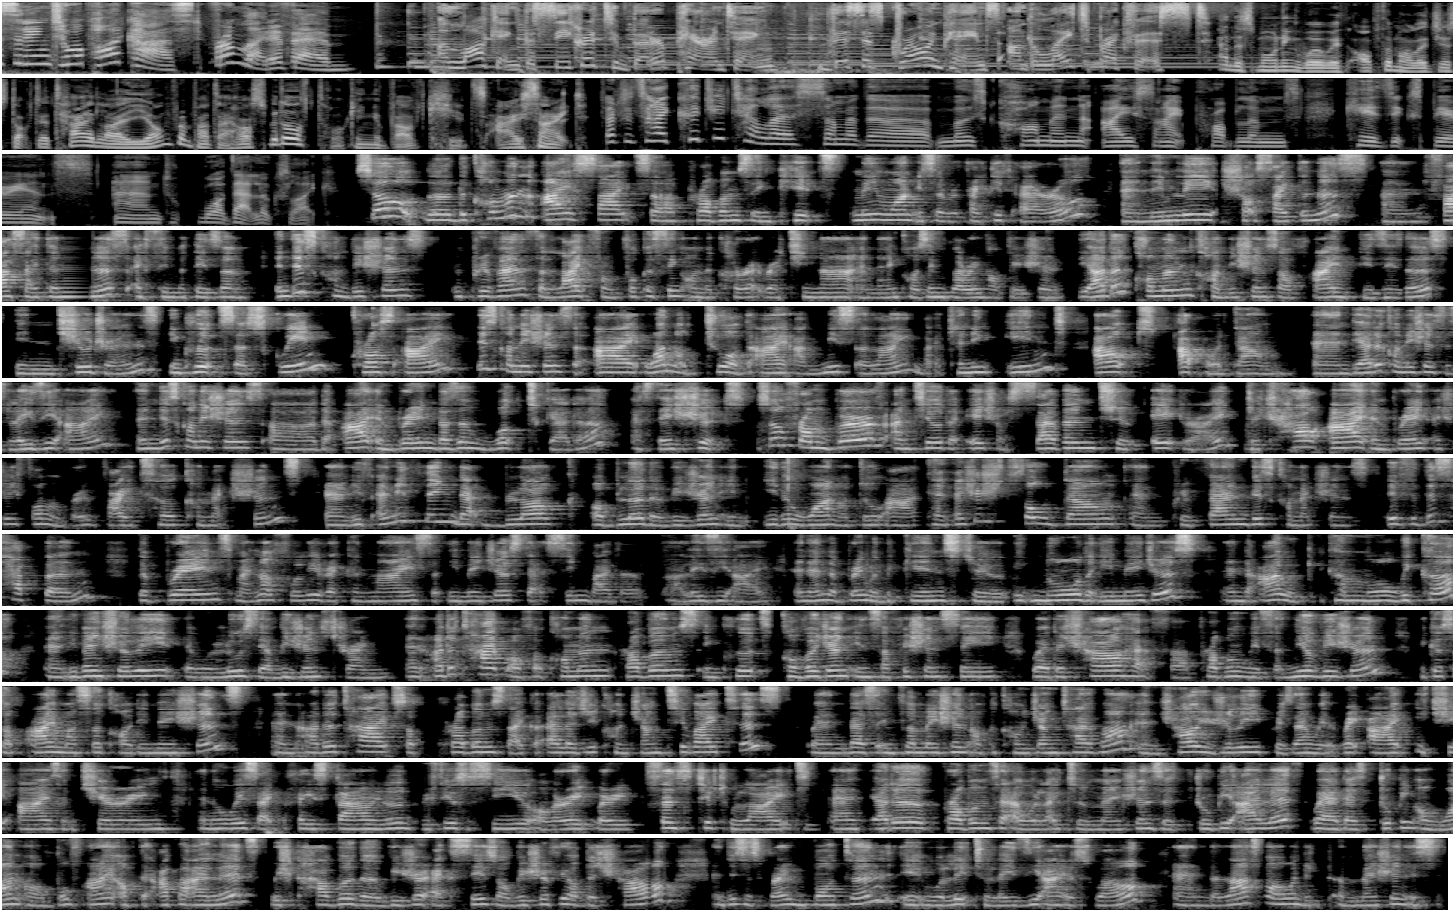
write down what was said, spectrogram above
listening to a podcast from Lite FM. Unlocking the secret to better parenting. This is Growing Pains on the Lite Breakfast. And this morning we're with ophthalmologist Dr. Tai Lai Yong from Pantai Hospital talking about kids' eyesight. Dr. Tai, could you tell us some of the most common eyesight problems kids experience and what that looks like? So the, the common eyesight uh, problems in kids, main one is a refractive error, and namely short-sightedness and far-sightedness, astigmatism. In these conditions, it prevents the light from focusing on the correct retina and then causing blurring of vision. The other common conditions of eye diseases in children includes a squint, cross eye. These conditions, the eye, one or two of the eye are misaligned by turning in, out, up or down. And the other conditions is lazy eye. And these conditions, uh, the eye and brain doesn't work together as they should. So from birth until the age of seven to eight, right, the child eye and brain actually form a very vital connections. And if anything that block or blur the vision in either one or two eye can actually slow down and prevent these connections. If this happen, the brains might not fully recognize the images that's seen by the uh, lazy eye. And then the brain will begins to ignore the images and the eye will become more weaker and eventually they will lose their vision strength. And other type of uh, common problems include convergent insufficiency, where the child have a problem with the near vision because of eye muscle coordinations, and other types of problems like allergy conjunctivitis, when there's inflammation of the conjunctiva, and child usually present with red eye, itchy eyes, and cheering, and always like face down, you know, refuse to see you, or very very sensitive to light. And the other problems that I would like to mention is droopy eyelid, where there's drooping of one or both eye of the upper eyelids, which cover the visual axis or visual field of the child, and this is very important. It will lead to lazy eye as well. And the last one I want to uh, mention is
